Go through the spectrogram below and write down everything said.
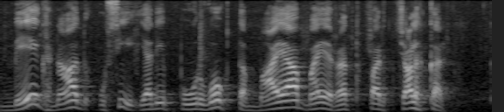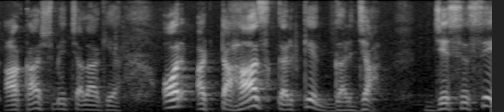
मेघनाद उसी, यानी पूर्वोक्त मायामय रथ पर चढ़कर आकाश में चला गया और अट्टहास करके गरजा, जिससे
